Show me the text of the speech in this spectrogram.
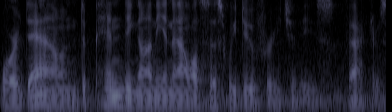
or down depending on the analysis we do for each of these factors.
